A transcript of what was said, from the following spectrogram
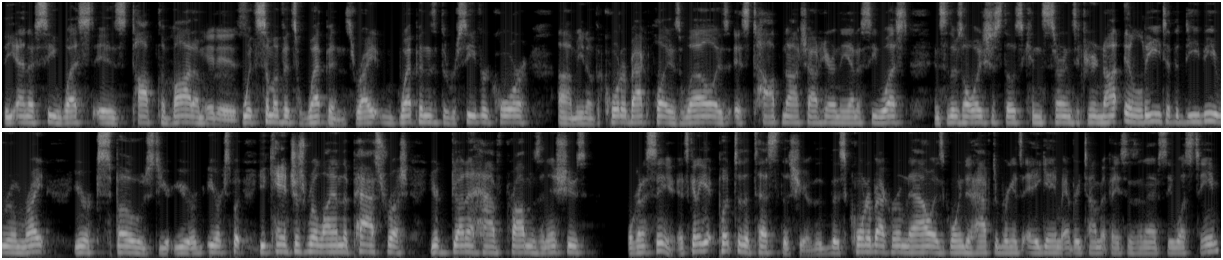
the NFC West is top to bottom It is with some of its weapons, right? Weapons, the receiver core, um, you know, the quarterback play as well is, is top notch out here in the NFC West. And so there's always just those concerns. If you're not elite at the DB room, right, you're exposed. You're, you're, you're exposed. You can't just rely on the pass rush. You're going to have problems and issues. We're going to see. It's going to get put to the test this year. This cornerback room now is going to have to bring its A game every time it faces an NFC West team.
